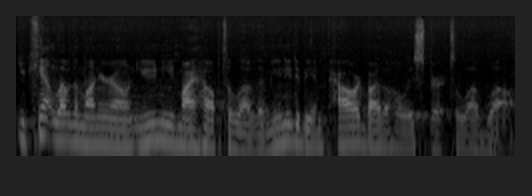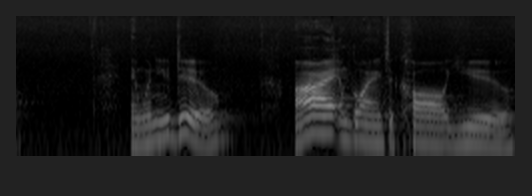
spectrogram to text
you can't love them on your own. You need my help to love them. You need to be empowered by the Holy Spirit to love well. And when you do, I am going to call you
